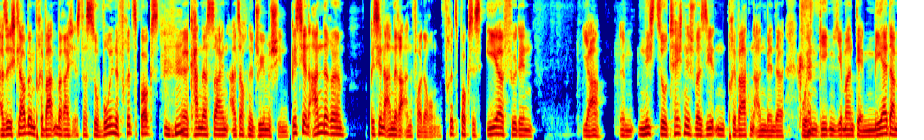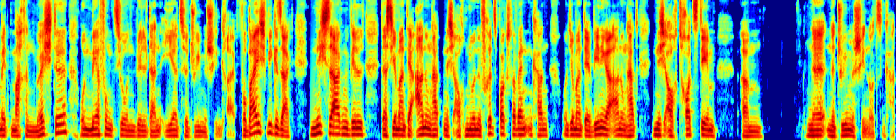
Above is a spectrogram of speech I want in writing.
Also ich glaube, im privaten Bereich ist das sowohl eine Fritzbox, mhm. äh, kann das sein, als auch eine Dream Machine. Bisschen andere, bisschen andere Anforderungen. Fritzbox ist eher für den, ja, ähm, nicht so technisch versierten privaten Anwender, wohingegen jemand, der mehr damit machen möchte und mehr Funktionen will, dann eher zur Dream Machine greift. Wobei ich, wie gesagt, nicht sagen will, dass jemand, der Ahnung hat, nicht auch nur eine Fritzbox verwenden kann und jemand, der weniger Ahnung hat, nicht auch trotzdem ähm, eine, eine Dream Machine nutzen kann.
